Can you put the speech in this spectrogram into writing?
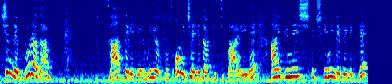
Şimdi burada saat de veriyorum biliyorsunuz 13.54 itibariyle Ay Güneş üçgeni ile birlikte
